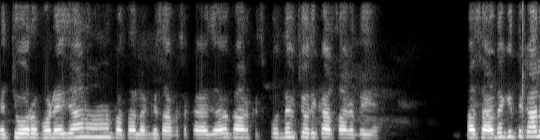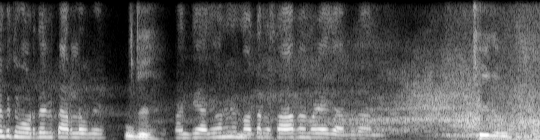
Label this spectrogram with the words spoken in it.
ਤੇ ਚੋਰ ਫੜੇ ਜਾਣ ਉਹਨਾਂ ਨੂੰ ਪਤਾ ਲੱਗੇ ਸਭ ਸਿਖਾਇਆ ਜਾਵੇ ਗਾਂ ਕਿਸੇ ਉਹਦੇ ਵੀ ਚੋਰੀ ਕਰ ਸਕਦੇ ਆ। ਆ ਸਾਡੇ ਕਿਤੇ ਕੱਲ ਕਿਤੇ ਹੋਰ ਦੇ ਵੀ ਕਰ ਲੋਗੇ ਜੀ। ਹਾਂਜੀ ਹਾਂਜੀ ਉਹਨਾਂ ਨੂੰ ਮਤਲਬ ਸਾਫ਼ ਮਿਲਿਆ ਜਾਵੇ ਸਾਨੂੰ ਠੀਕ ਹੈ ਭਾਈ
